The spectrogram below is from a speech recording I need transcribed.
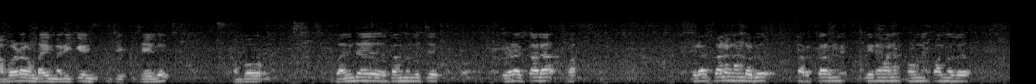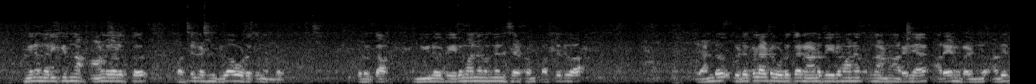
അപകടം ഉണ്ടായി മരിക്കുകയും ചെയ്തു. അപ്പോൾ അതിന്റെ സംബന്ധിച്ച് ഇടക്കാല ഇടക്കാലം കൊണ്ടൊരു സർക്കാരിന് തീരുമാനം വന്ന് വന്നത് ഇങ്ങനെ മരിക്കുന്ന ആളുകൾക്ക് പത്ത് ലക്ഷം രൂപ കൊടുക്കുന്നുണ്ട്. കൊടുക്കാം. ഇങ്ങനെ ഒരു തീരുമാനം വന്നതിന് ശേഷം പത്ത് രൂപ രണ്ട് ഗഡുക്കളായിട്ട് കൊടുക്കാനാണ് തീരുമാനം എന്നാണ് അറിയാൻ അറിയാൻ കഴിഞ്ഞത്. അതിൽ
